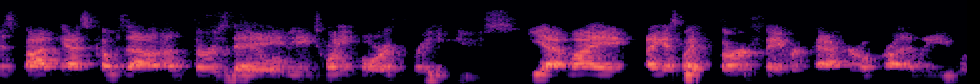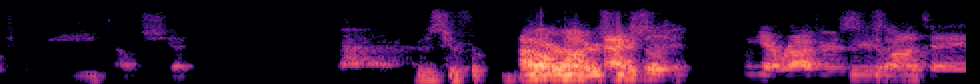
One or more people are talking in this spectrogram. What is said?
this podcast comes out on Thursday, the twenty fourth, breaking news. yeah, my I guess my third favorite Packer will probably leave, which would be oh shit. Who's your first? I don't want actually. Yeah, Rodgers, Who's your second? Davante,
